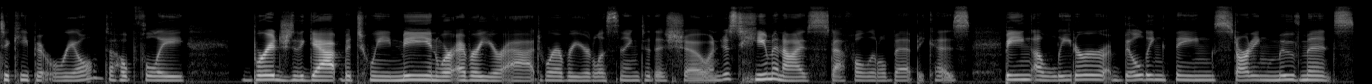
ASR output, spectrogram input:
to keep it real, to hopefully bridge the gap between me and wherever you're at, wherever you're listening to this show, and just humanize stuff a little bit because being a leader, building things, starting movements,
